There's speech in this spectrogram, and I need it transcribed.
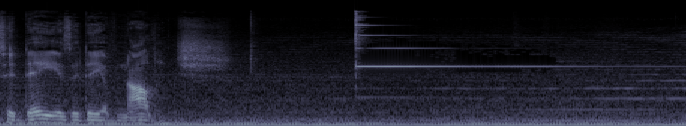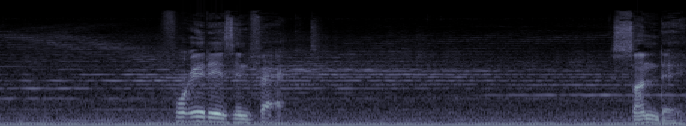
Today is a day of knowledge. For it is, in fact, Sunday,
